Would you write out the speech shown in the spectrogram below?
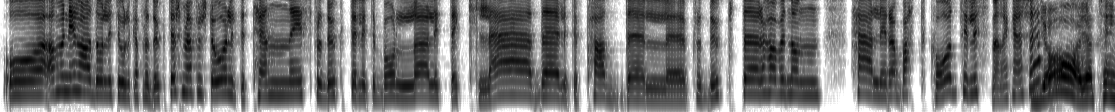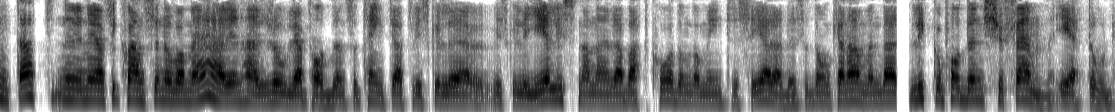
Och, ja, men ni har då lite olika produkter som jag förstår. Lite tennisprodukter, lite bollar, lite kläder, lite paddelprodukter. Har vi någon härlig rabattkod till lyssnarna kanske? Ja, jag tänkte att nu när jag fick chansen att vara med här i den här roliga podden så tänkte jag att vi skulle, vi skulle ge lyssnarna en rabattkod om de är intresserade. Så de kan använda Lyckopodden 25 i ett ord.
